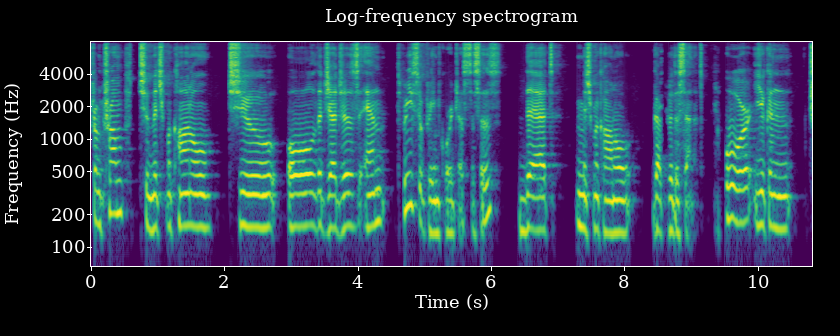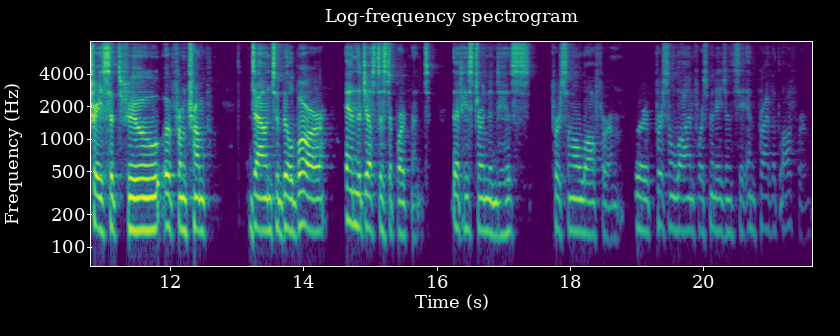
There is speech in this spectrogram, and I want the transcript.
from Trump to Mitch McConnell to all the judges and three Supreme Court justices that Mitch McConnell got through the Senate. Or you can trace it through uh, from Trump down to Bill Barr and the Justice Department that he's turned into his personal law firm or personal law enforcement agency and private law firm.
